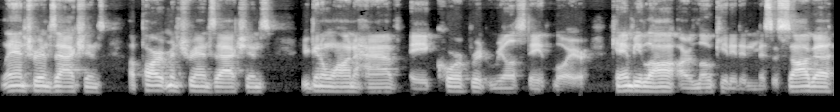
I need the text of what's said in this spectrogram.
land transactions, apartment transactions, you're going to want to have a corporate real estate lawyer. KMB Law are located in Mississauga.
